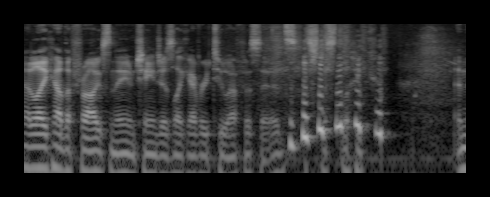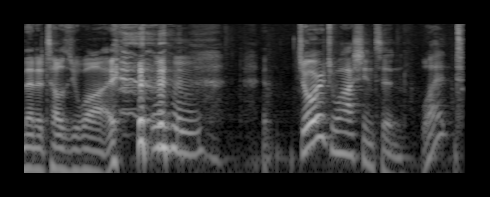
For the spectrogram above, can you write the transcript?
i like how the frog's name changes like every two episodes. It's just like and then it tells you why. George washington. What?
